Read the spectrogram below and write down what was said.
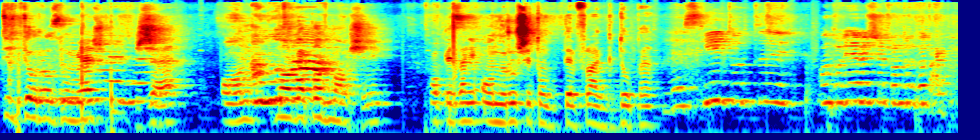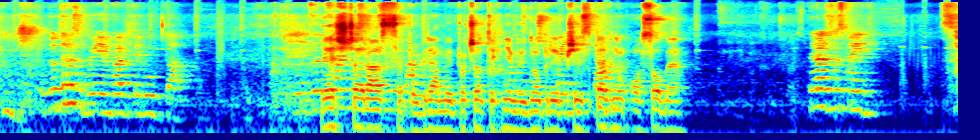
Ty to rozumiesz, że on A no nogę tak. podnosi. Chłopie, zanim on ruszy tą, ten flank w dupę. Bez kitu, ty. On powinien być już on tylko tak. Od razu powinien walić tego ulta. Jeszcze raz se pogramy. Początek nie był dobry przez pewną osobę. Teraz wezmę i... Co?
